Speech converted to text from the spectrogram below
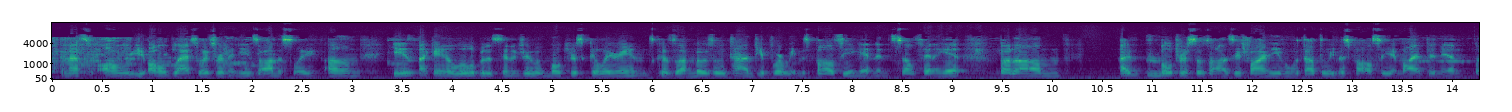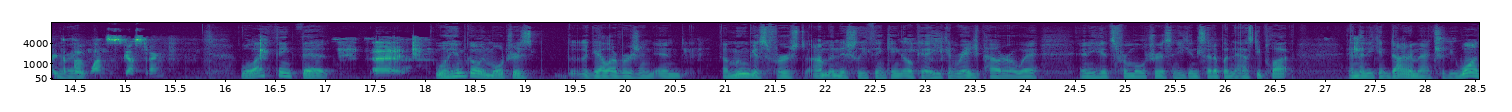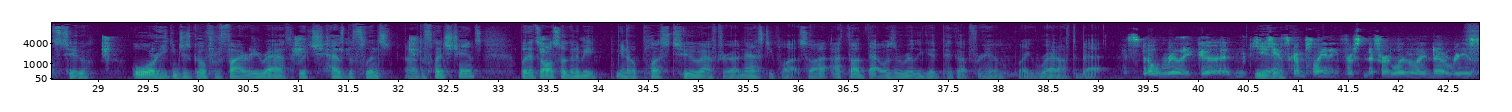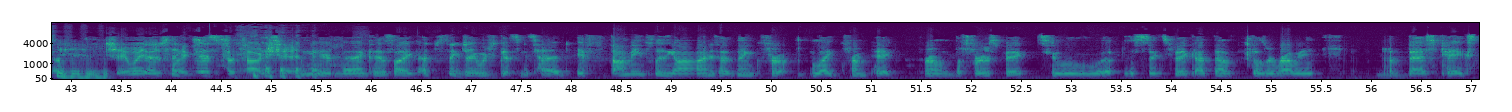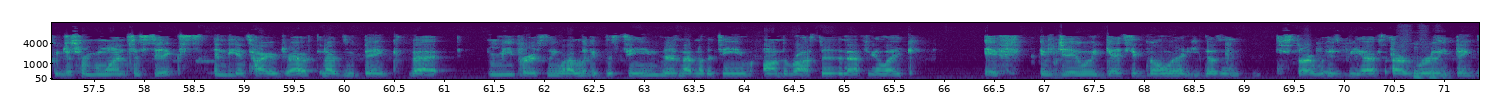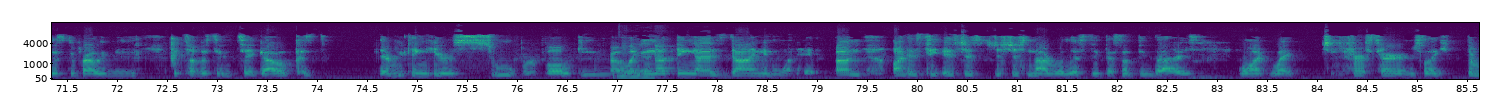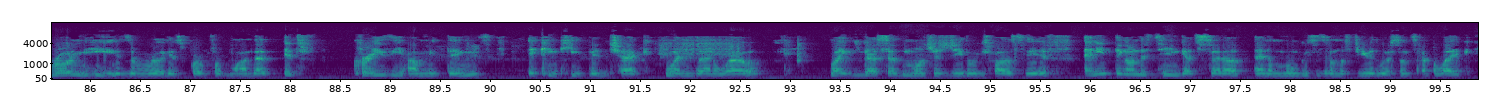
and that's all all Blastoise really needs, honestly. Um, he is lacking a little bit of synergy with Moltres Galarians because um, most of the time people are weakness policying it and then self hitting it. But um, I, Moltres is honestly fine even without the weakness policy, in my opinion. Like the Right. Pokemon's disgusting. Well, I think that Uh, well, him going Moltres, the, the Galar version, and Amoonguss first. I'm initially thinking, okay, he can Rage Powder away, and he hits for Moltres, and he can set up a nasty plot, and then he can Dynamax if he wants to, or he can just go for Fiery Wrath, which has the flinch, uh, the flinch chance, but it's also going to be you know plus two after a nasty plot. So I, I thought that was a really good pickup for him, like right off the bat. It's still really good. He Yeah. keeps complaining for for literally no reason. Jay Wade Yeah, just like likes this- to talk shit. weird, man. Because like I just think Jay Wood just gets in his head. If I'm being completely honest, I think for like from pick from the first pick to the sixth pick, I thought those were probably the best picks, just from one to six in the entire draft. And I do think that me personally, when I look at this team, there's not another team on the roster that I feel like if if Jay Wood gets it going, and he doesn't start with his BS. I really think this could probably be the toughest thing to take out because everything here is super bulky, bro. Like nothing is dying in one hit. On on his team, it's just just just not realistic that something dies one like first turn. It's like the Rotom Heat is a really good support for one. That it's crazy how many things it can keep in check when done well. Like you guys said, the Moltres G, the weakest policy. If anything on this team gets set up and a Mungus is on the field with some type of like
